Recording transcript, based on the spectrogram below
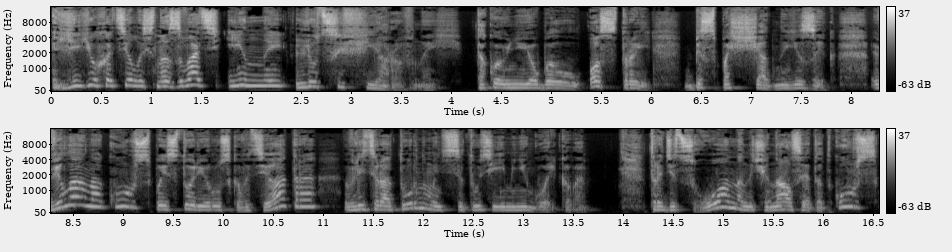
Ее хотелось назвать Инной Люциферовной. Такой у нее был острый, беспощадный язык. Вела она курс по истории русского театра в Литературном институте имени Горького. Традиционно начинался этот курс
